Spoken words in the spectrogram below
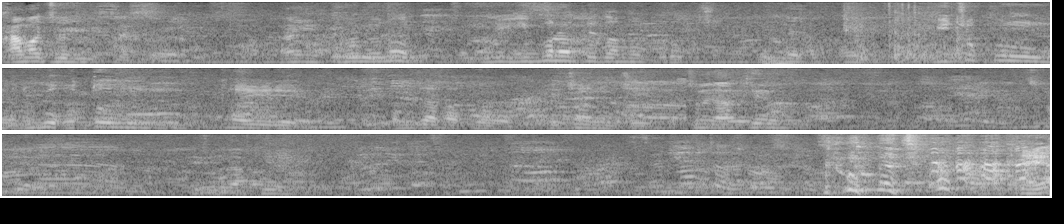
다 맞춰줄 수 있어요. 아니 그러면은 우리 이분한테도 한번 물어보자. 근데 이쪽 분은 누구 어떤 스타일의 남자가 더 괜찮은지. 저 약해요. 저 약해요. 센 남자 좋아해요. 네?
